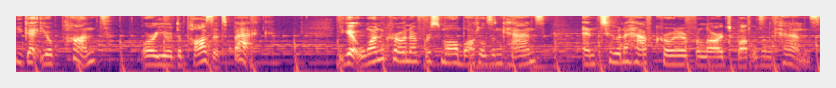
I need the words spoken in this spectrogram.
you get your pant or your deposit back. You get one kroner for small bottles and cans, and two and a half kroner for large bottles and cans.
